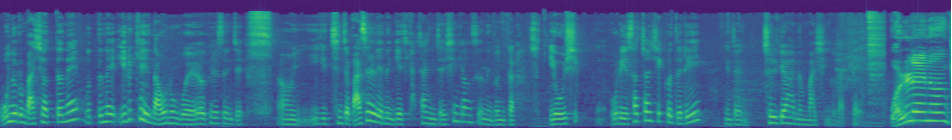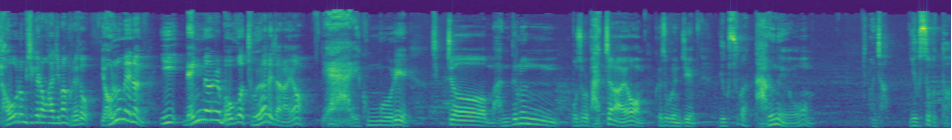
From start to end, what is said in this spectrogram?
오늘은 맛이 어떠네, 어떠네 이렇게 나오는 거예요. 그래서 이제 어, 이게 진짜 맛을 내는 게 가장 이제 신경 쓰는 거니까 요 식, 우리 서천 식구들이 이제 즐겨하는 맛인 것 같아요. 원래는 겨울 음식이라고 하지만 그래도 여름에는 이 냉면을 먹어줘야 되잖아요. 이야, 이 국물이 직접 만드는 모습을 봤잖아요. 그래서 그런지 육수가 다르네요. 먼저 육수부터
